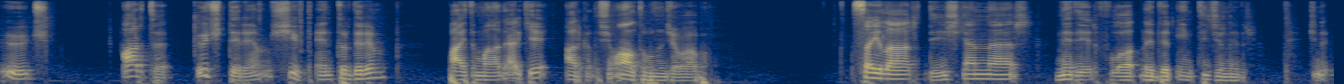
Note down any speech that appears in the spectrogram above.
3 artı 3 derim, shift enter derim. Python bana der ki arkadaşım 6 bunun cevabı. Sayılar, değişkenler nedir, float nedir, integer nedir? Şimdi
